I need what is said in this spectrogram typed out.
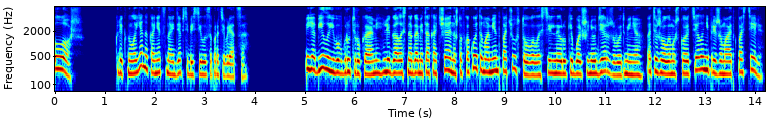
«Ложь!» — крикнула я, наконец, найдя в себе силы сопротивляться. Я била его в грудь руками, легалась ногами так отчаянно, что в какой-то момент почувствовала, сильные руки больше не удерживают меня, а тяжелое мужское тело не прижимает к постели.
